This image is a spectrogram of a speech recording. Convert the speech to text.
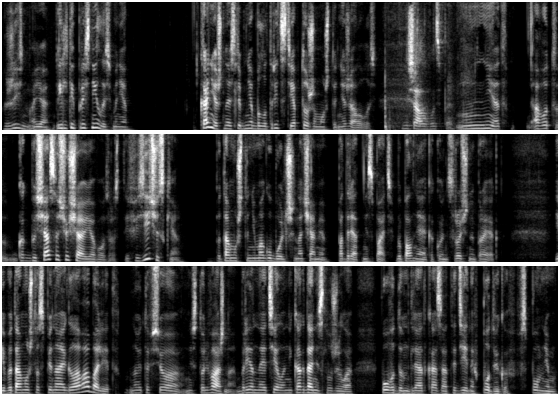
Жизнь моя. Или ты приснилась мне? Конечно, если бы мне было 30, я бы тоже, может, и не жаловалась. Не жаловалась бы. Нет. А вот э, как бы сейчас ощущаю я возраст. И физически, потому что не могу больше ночами подряд не спать, выполняя какой-нибудь срочный проект. И потому что спина и голова болит, но это все не столь важно. Бренное тело никогда не служило поводом для отказа от идейных подвигов. Вспомним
